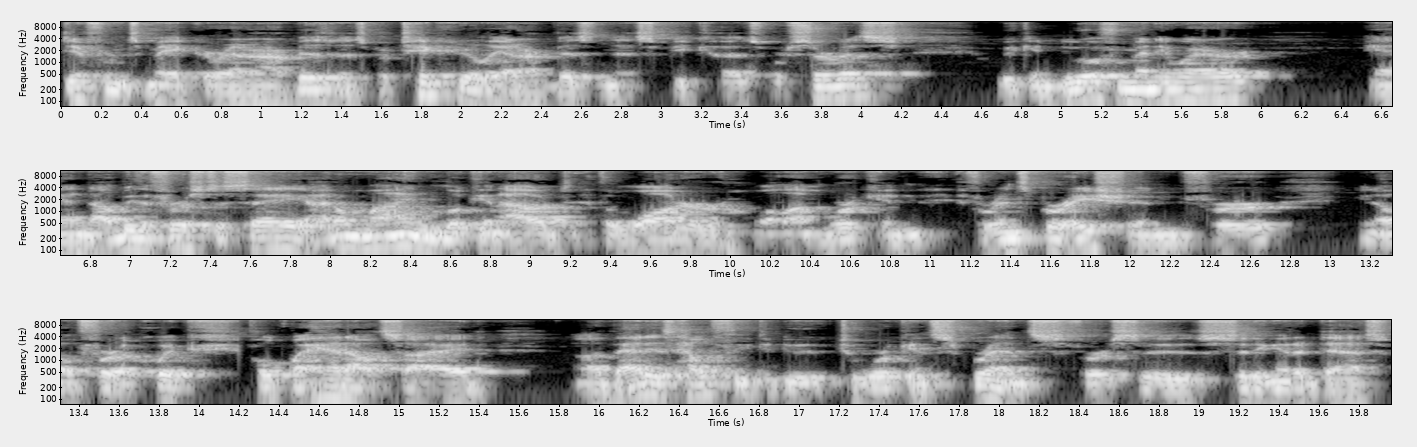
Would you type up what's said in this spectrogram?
difference maker in our business, particularly in our business because we're service. We can do it from anywhere. And I'll be the first to say, I don't mind looking out at the water while I'm working for inspiration, for, you know, for a quick poke my head outside. Uh, that is healthy to do, to work in sprints versus sitting at a desk,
